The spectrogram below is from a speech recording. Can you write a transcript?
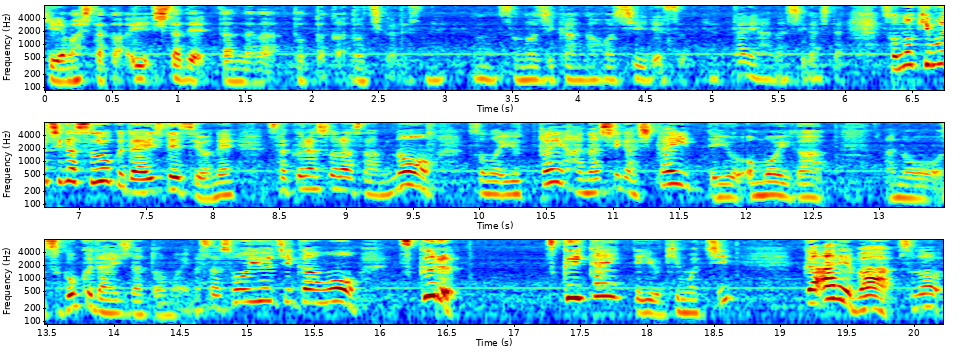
切れましたか？下で旦那が取ったか？どっちかですね、うん、その時間が欲しいです。ゆったり話がしたい。その気持ちがすごく大事ですよね。桜空さんのそのゆったり話がしたいっていう思いがあのすごく大事だと思います。そういう時間を作る作りたいっていう気持ちがあればその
